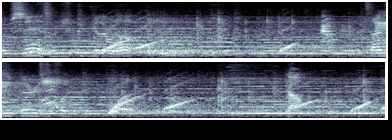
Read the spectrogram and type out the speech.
I'm saying, so we just pick the other one up. At times it better to fucking pick one up. Go.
